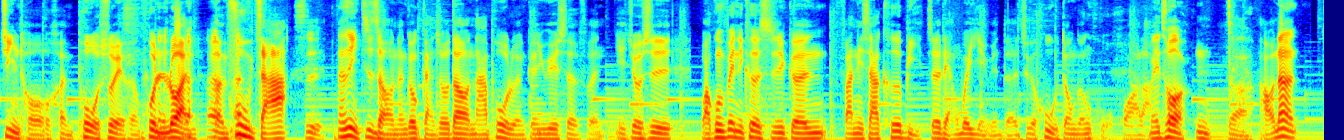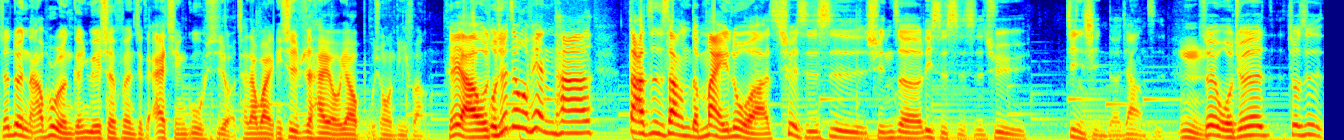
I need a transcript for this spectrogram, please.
镜头很破碎、很混乱、很复杂，是但是你至少能够感受到拿破仑跟约瑟芬，也就是瓦昆菲尼克斯跟凡妮莎科比这两位演员的这个互动跟火花啦。没错，嗯，对吧？好，那针对拿破仑跟约瑟芬这个爱情故事哦，猜猜外，你是不是还有要补充的地方？可以啊，我我觉得这部片它大致上的脉络啊，确实是循着历史史实去进行的这样子。嗯，所以我觉得就是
